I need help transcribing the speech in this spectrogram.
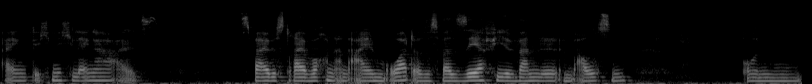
eigentlich nicht länger als zwei bis drei Wochen an einem Ort. Also es war sehr viel Wandel im Außen. Und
